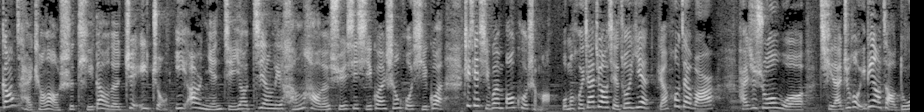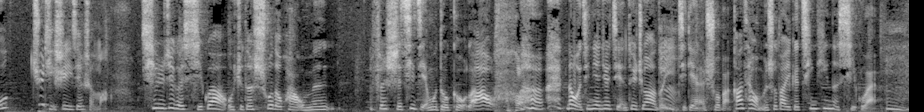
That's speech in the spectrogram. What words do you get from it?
刚才陈老师提到的这一种一二年级要建立很好的学习习惯、生活习惯，这些习惯包括什么？我们回家就要写作业，然后再玩儿，还是说我起来之后一定要早读？具体是一些什么？其实这个习惯，我觉得说的话，我们分十期节目都够了。哇哦，那我今天就捡最重要的几点来说吧。刚才我们说到一个倾听的习惯，嗯，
